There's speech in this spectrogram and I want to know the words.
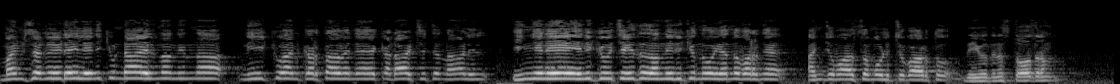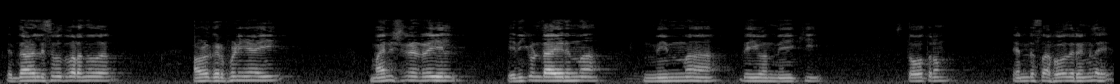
മനുഷ്യരുടെ ഇടയിൽ എനിക്കുണ്ടായിരുന്ന നിന്ന നീക്കുവാൻ കർത്താവിനെ കടാക്ഷിച്ച നാളിൽ ഇങ്ങനെ എനിക്ക് ചെയ്തു തന്നിരിക്കുന്നു എന്ന് പറഞ്ഞ് അഞ്ചു മാസം ഒളിച്ചു പാർത്തു. ദൈവത്തിന് സ്തോത്രം. എന്താണ് എലിസബത്ത് പറഞ്ഞത്? അവൾ ഗർഭിണിയായി. മനുഷ്യരുടെ ഇടയിൽ എനിക്കുണ്ടായിരുന്ന നിന്ന ദൈവം നീക്കി. സ്തോത്രം. എന്റെ സഹോദരങ്ങളെ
